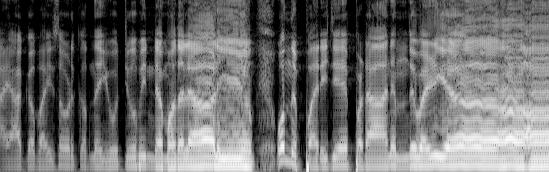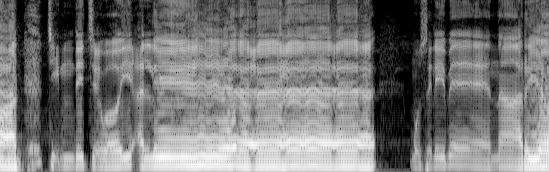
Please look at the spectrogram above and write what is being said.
അയാൾക്ക് പൈസ കൊടുക്കുന്ന യൂട്യൂബിന്റെ മുതലാളിയെയും ഒന്ന് പരിചയപ്പെടാൻ എന്ത് വഴിയാൻ ചിന്തിച്ചു പോയി അല്ലേ? മുസ്ലിമേ എന്നറിയോ?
